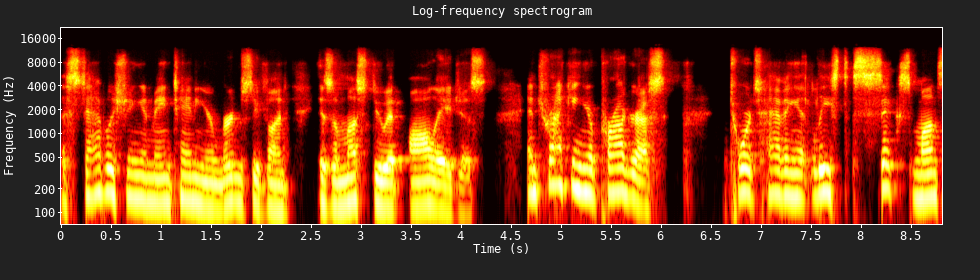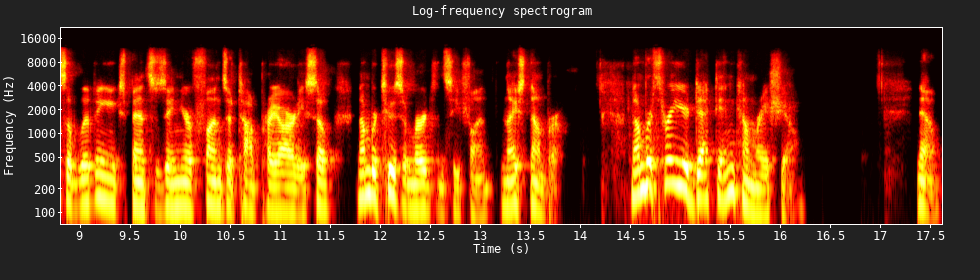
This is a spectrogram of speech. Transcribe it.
establishing and maintaining your emergency fund is a must do at all ages. And tracking your progress towards having at least six months of living expenses in your fund's a top priority. So, number two is emergency fund. Nice number. Number three, your debt to income ratio. Now,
